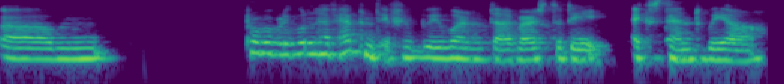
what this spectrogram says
um, probably wouldn't have happened if we weren't diverse to the extent we are.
